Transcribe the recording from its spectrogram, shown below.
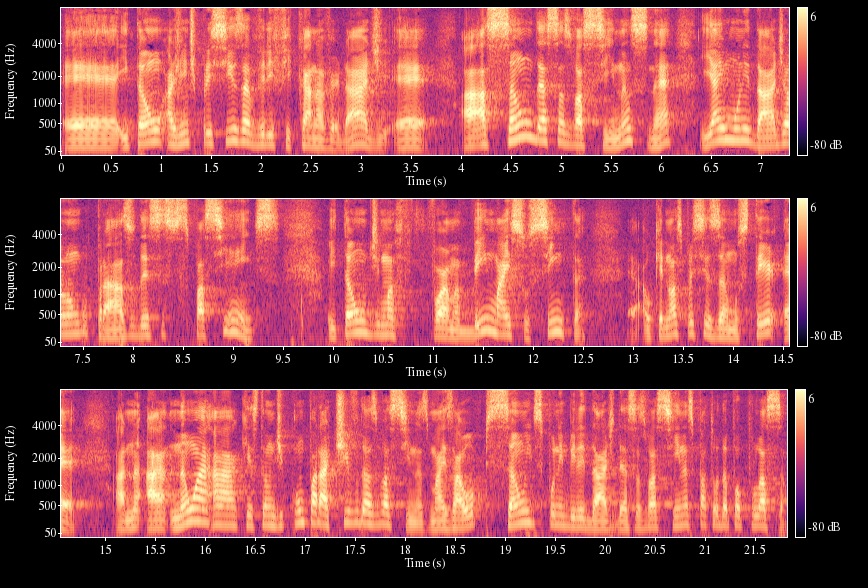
É, então, a gente precisa verificar, na verdade, é, a ação dessas vacinas né, e a imunidade a longo prazo desses pacientes. Então, de uma forma bem mais sucinta, é, o que nós precisamos ter é a, a, não a, a, questão de comparativo das vacinas, mas a opção e disponibilidade dessas vacinas para toda a população.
